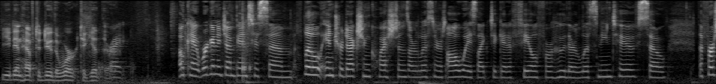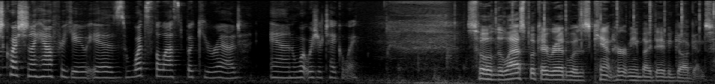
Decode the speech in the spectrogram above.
You didn't have to do the work to get there. Right. Okay, we're going to jump into some little introduction questions. Our listeners always like to get a feel for who they're listening to. So, the first question I have for you is What's the last book you read, and what was your takeaway? So the last book I read was "Can't Hurt Me" by David Goggins,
